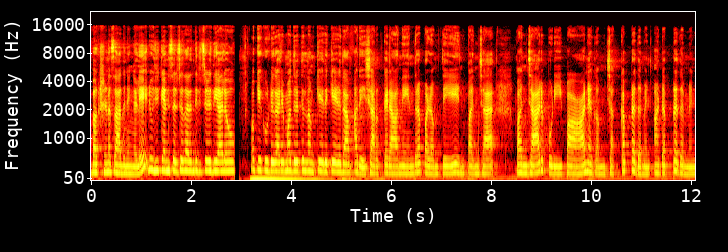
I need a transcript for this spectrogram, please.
ഭക്ഷണ സാധനങ്ങളെ രുചിക്കനുസരിച്ച് തരംതിരിച്ചെഴുതിയാലോ? ഓക്കെ കൂട്ടുകാരെ മധുരത്തിൽ നമുക്ക് ഏതൊക്കെ എഴുതാം? അതെ ശർക്കര നേന്ത്രപ്പഴം തേൻ പഞ്ചാ പഞ്ചാരപ്പൊടി പാനകം ചക്കപ്രഥമൻ അടപ്രഥമൻ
